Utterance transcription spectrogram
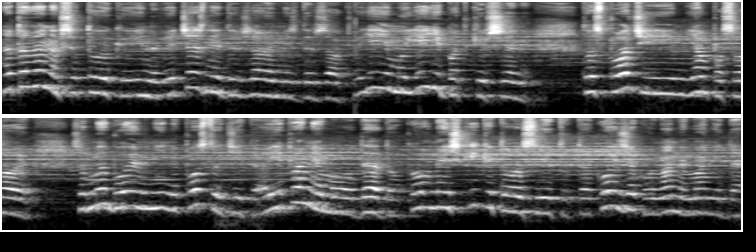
На тавенах святої країни, величезної держави між держав, твоєї моєї батьківщини, то її ім'ям послави, щоб ми були в ній не просто діти, а і пам'ять молоде, довкола неї скільки того світу, такої як вона нема ніде.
